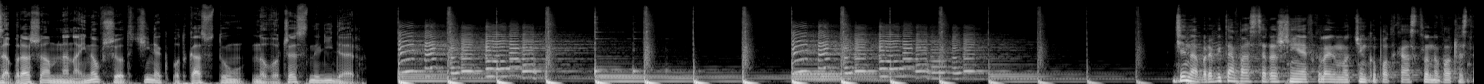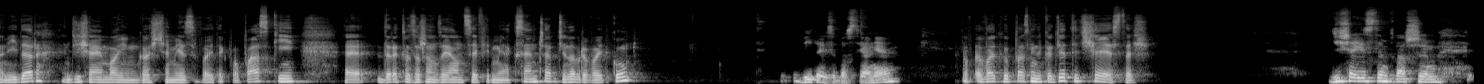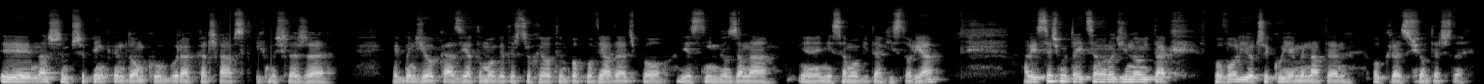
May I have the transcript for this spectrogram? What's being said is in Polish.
Zapraszam na najnowszy odcinek podcastu Nowoczesny Lider. Dzień dobry, witam Was serdecznie w kolejnym odcinku podcastu Nowoczesny Lider. Dzisiaj moim gościem jest Wojtek Popłaski, e, dyrektor zarządzający firmy Accenture. Dzień dobry Wojtku. Witaj Sebastianie. Wojtku, powiedz mi tylko, gdzie Ty dzisiaj jesteś? Dzisiaj jestem w naszym, y, naszym przepięknym domku w Górach Kaczawskich. Myślę, że jak będzie okazja, to mogę też trochę o tym popowiadać, bo jest z nim związana y, niesamowita historia. Ale jesteśmy tutaj całą rodziną i tak powoli oczekujemy na ten okres świąteczny.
